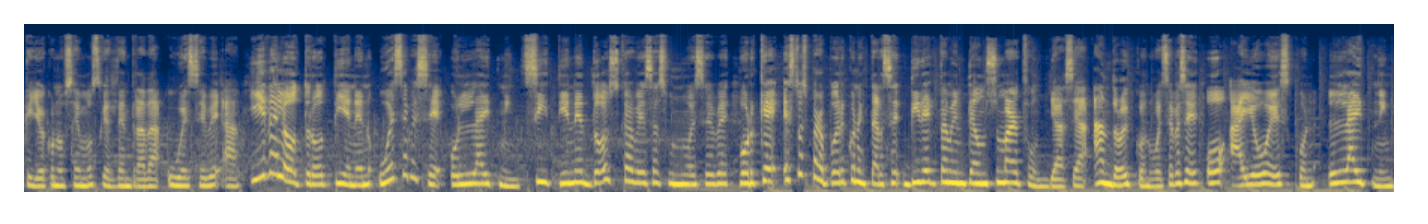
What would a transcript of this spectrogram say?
que ya conocemos, que es la entrada USB-A, y del otro tienen USB-C o Lightning. Sí, tiene dos cabezas un USB, porque esto es para poder conectarse directamente a un smartphone, ya sea Android con USB-C o iOS con Lightning.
